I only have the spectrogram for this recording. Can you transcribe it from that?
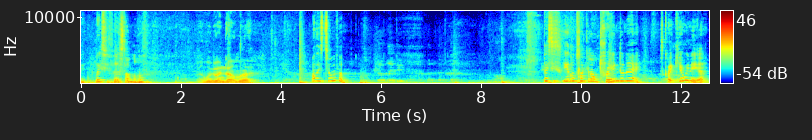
At least you're first on, love. We're going down there. Oh, there's two of them. This is, it looks like an old train, doesn't it? It's quite cute in here.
